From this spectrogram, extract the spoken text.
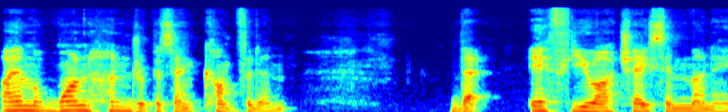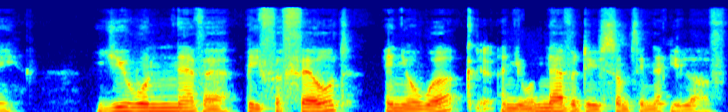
I am 100% confident that if you are chasing money, you will never be fulfilled in your work yep. and you will never do something that you love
